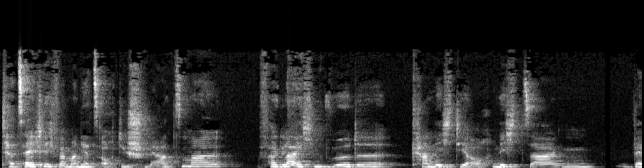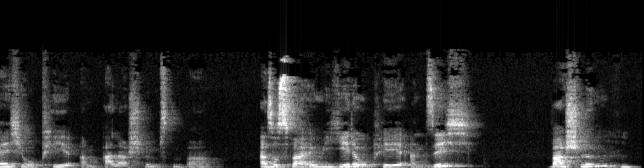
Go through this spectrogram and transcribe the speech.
Tatsächlich, wenn man jetzt auch die Schmerzen mal vergleichen würde, kann ich dir auch nicht sagen, welche OP am allerschlimmsten war. Also es war irgendwie jede OP an sich war schlimm. Mhm.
